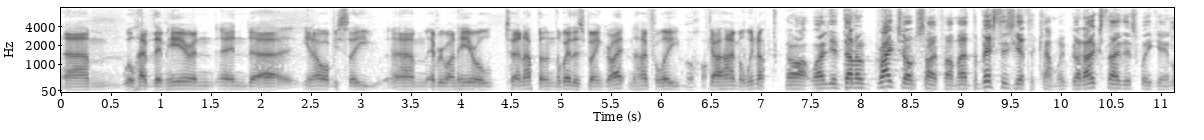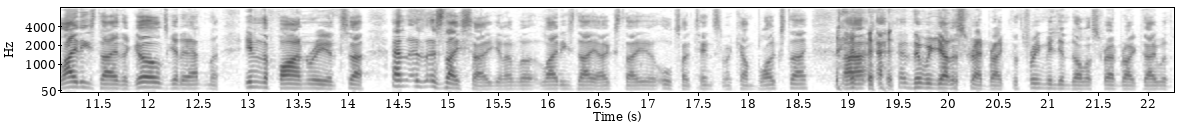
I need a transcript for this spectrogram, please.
um, we'll have them here, and and uh, you know, obviously um, everyone here will turn up, and the weather's been great, and hopefully Oh. go home a winner. All right, well, you've done a great job so far, mate. The best is yet to come. We've got Oaks Day this weekend, Ladies' Day. The girls get out in the, in the finery. It's uh, and as, as they say, you know, Ladies' Day, Oaks Day also tends to become Blokes Day. Uh, and then we go to Stradbroke, the three million dollar Stradbroke Day with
